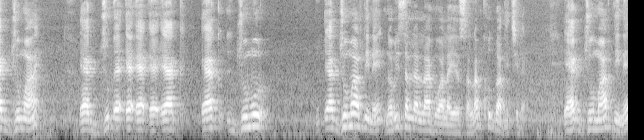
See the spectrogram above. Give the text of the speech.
এক জুমায়, এক এক এক জুমুর, এক জুমার দিনে নবী সাল্লাহু আলাইসাল্লাম খুতবা দিচ্ছিলেন। এক জুমার দিনে,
